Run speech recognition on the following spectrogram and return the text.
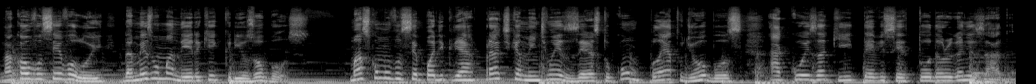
na qual você evolui da mesma maneira que cria os robôs. Mas como você pode criar praticamente um exército completo de robôs, a coisa aqui deve ser toda organizada.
